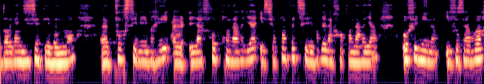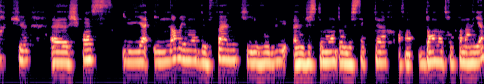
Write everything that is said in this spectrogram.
d'organiser cet événement pour célébrer l'afropreneuriat et surtout en fait célébrer l'afropreneuriat au féminin. Il faut savoir que je pense il y a énormément de femmes qui évoluent euh, justement dans le secteur, enfin dans l'entrepreneuriat,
